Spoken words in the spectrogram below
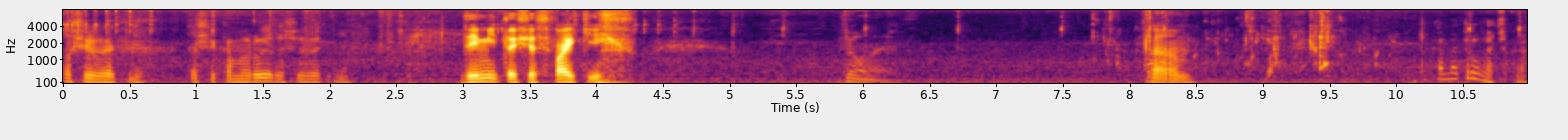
To się wytnie. To się kameruje, to się wytnie. Dymi to się z fajki. Gdzie ona jest? Tam. Taka metróweczka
